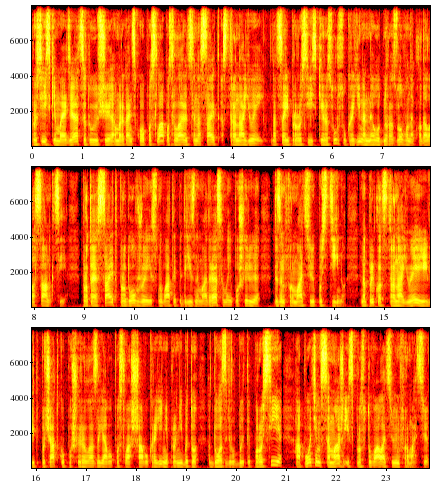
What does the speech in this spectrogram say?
Російські медіа, цитуючи американського посла, посилаються на сайт Страна.ua. На цей проросійський ресурс Україна неодноразово накладала санкції. Проте сайт продовжує існувати під різними адресами і поширює дезінформацію постійно. Наприклад, страна.ua від початку поширила заяву посла США в Україні про нібито дозвіл бити по Росії, а потім сама ж і спростувала цю інформацію.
